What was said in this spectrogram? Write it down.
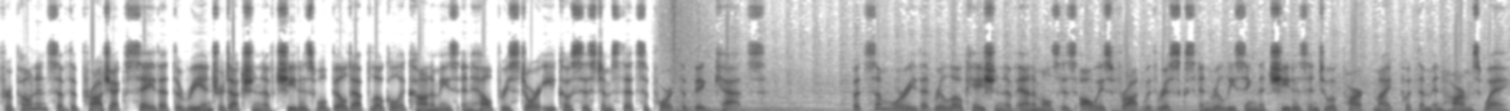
Proponents of the project say that the reintroduction of cheetahs will build up local economies and help restore ecosystems that support the big cats but some worry that relocation of animals is always fraught with risks and releasing the cheetahs into a park might put them in harm's way.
